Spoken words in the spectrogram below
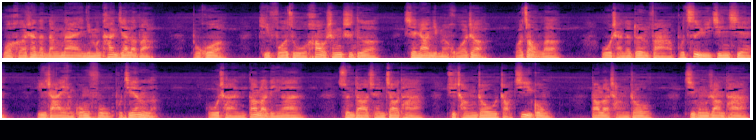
我和尚的能耐你们看见了吧？不过替佛祖好生之德，先让你们活着。我走了。”悟禅的遁法不次于金仙，一眨眼功夫不见了。悟禅到了临安，孙道全叫他去常州找济公。到了常州。济公让他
